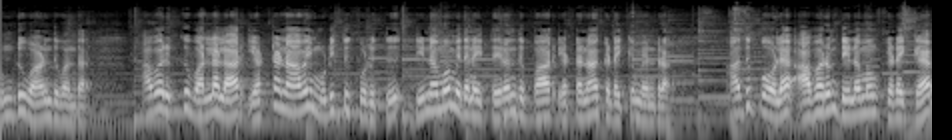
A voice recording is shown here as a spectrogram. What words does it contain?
உண்டு வாழ்ந்து வந்தார். அவருக்கு வள்ளலார் எட்டனாவை முடித்து கொடுத்து தினமும் இதனை திறந்து பார் எட்டனா கிடைக்கும் என்றார். அதுபோல அவரும் தினமும் கிடைக்க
